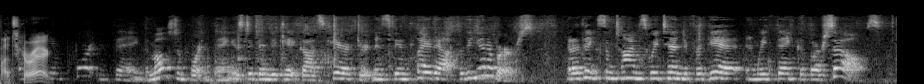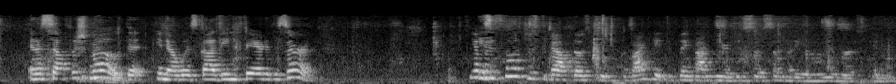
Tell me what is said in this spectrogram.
That's correct. The important thing, the most important thing, is to vindicate God's character, and it's being played out for the universe. And I think sometimes we tend to forget and we think of ourselves in a selfish mode that, you know, is God being fair to this earth? Yeah, but it's not just about those people, because I hate to think I'm here just so somebody in the universe can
